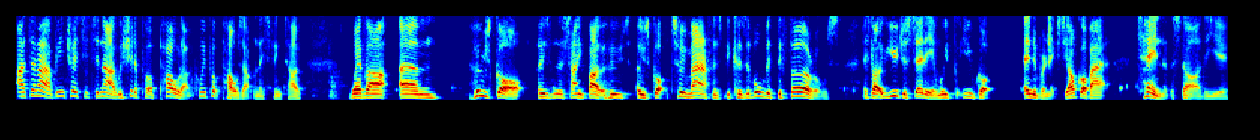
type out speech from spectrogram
I don't know. I'd be interested to know. We should have put a poll up. Can we put polls up on this thing, Toe? Whether um who's got who's in the same boat, who's who's got two marathons because of all the deferrals. It's like you just said, Ian. We've got, you've got Edinburgh next year. I've got about ten at the start of the year.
